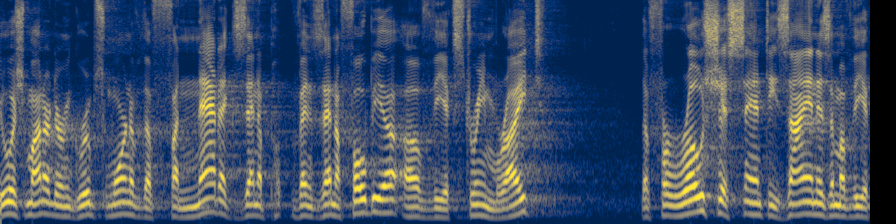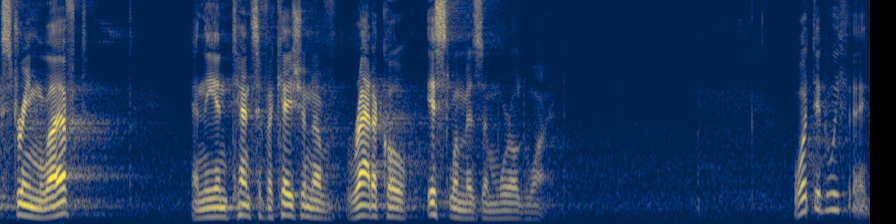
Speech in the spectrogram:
Jewish monitoring groups warn of the fanatic xenophobia of the extreme right, the ferocious anti Zionism of the extreme left, and the intensification of radical Islamism worldwide. What did we think?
